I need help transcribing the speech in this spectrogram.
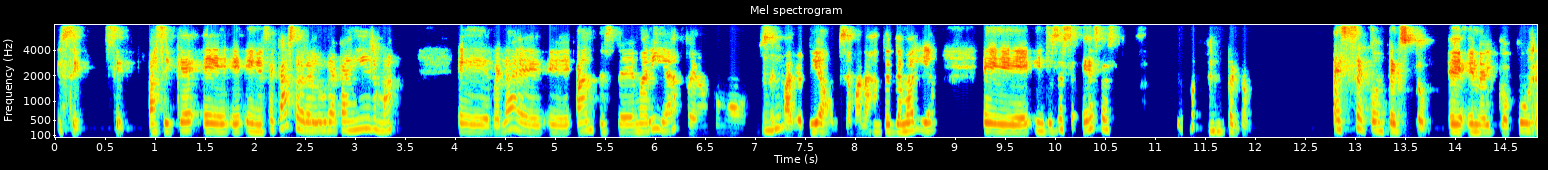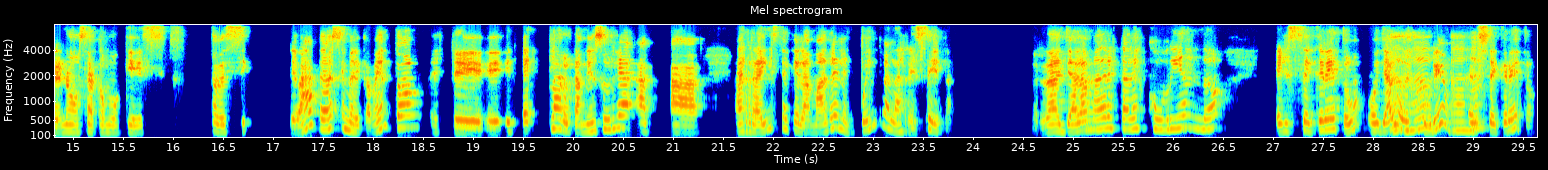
Sí, sí. Así que eh, eh, en ese caso era el huracán Irma, eh, ¿verdad? antes de María, fueron como varios días o semanas antes de María. entonces, ese es, perdón, ese es el contexto en el que ocurre, ¿no? O sea, como que, ¿sabes? Si te vas a quedar sin medicamentos, este, claro, también surge a, a, a raíz de que la madre le encuentra la receta, ¿verdad? Ya la madre está descubriendo el secreto, o ya lo descubrió, el secreto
